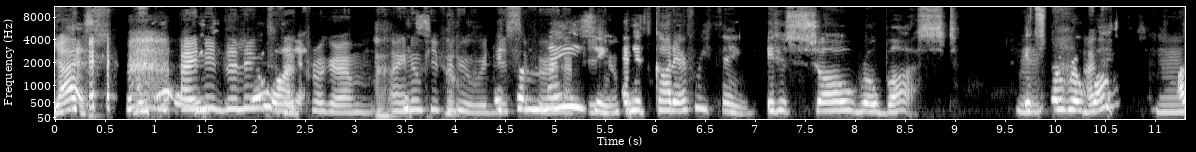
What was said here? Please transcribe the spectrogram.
Yes. know, I need the link to that it. program. Yeah. I know It's- people who would be It's amazing. happy And it's got everything. It is so robust. to. It's so robust. Mm, I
